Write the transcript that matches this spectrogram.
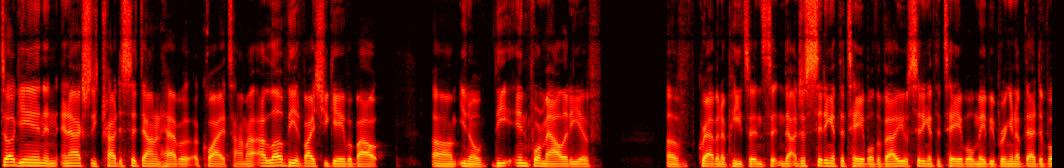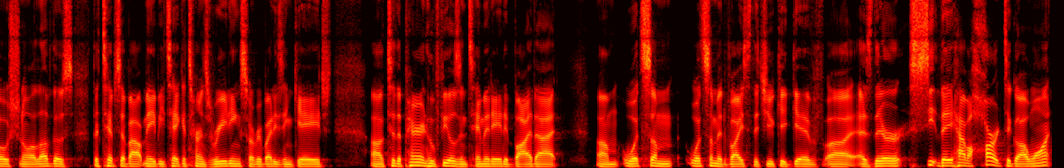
dug in and, and actually tried to sit down and have a, a quiet time. I, I love the advice you gave about, um, you know, the informality of of grabbing a pizza and sitting down, just sitting at the table. The value of sitting at the table, maybe bringing up that devotional. I love those the tips about maybe taking turns reading so everybody's engaged. Uh, to the parent who feels intimidated by that, um, what's some what's some advice that you could give uh, as they're see, they have a heart to go? I want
